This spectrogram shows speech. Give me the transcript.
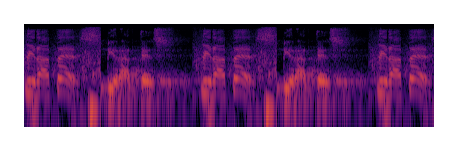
πειρατές, Πειρατές. πειρατές, Πειρατές. πειρατές.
